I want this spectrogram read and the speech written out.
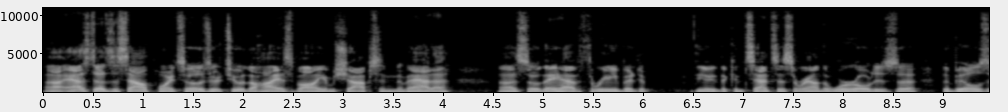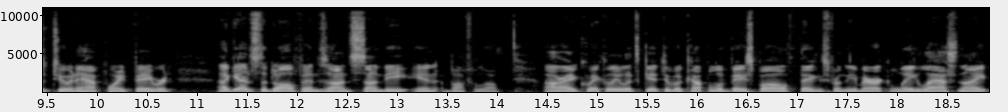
Uh, as does the South Point. So those are two of the highest volume shops in Nevada. Uh, so they have three, but the, the, consensus around the world is uh, the Bills a two and a half point favorite against the Dolphins on Sunday in Buffalo. All right, quickly, let's get to a couple of baseball things from the American League last night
